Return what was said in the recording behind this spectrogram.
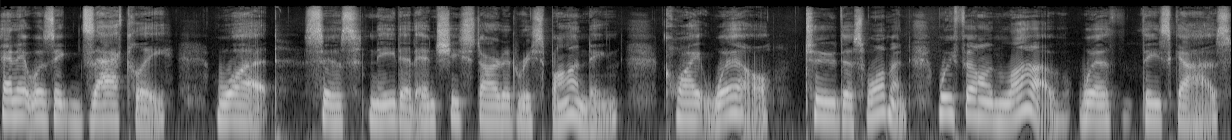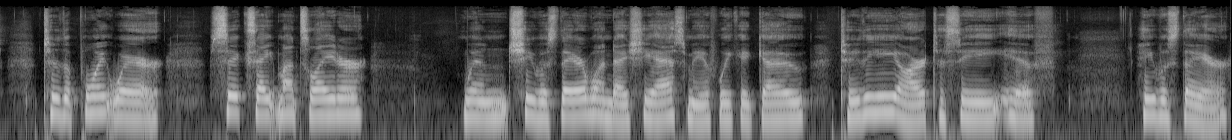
And it was exactly what Sis needed, and she started responding quite well to this woman. We fell in love with these guys to the point where six, eight months later, when she was there one day, she asked me if we could go to the ER to see if he was there.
